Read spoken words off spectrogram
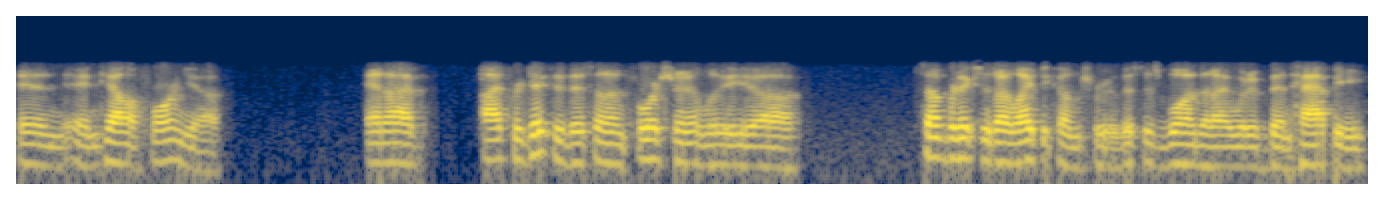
in in California, and I I predicted this, and unfortunately, uh, some predictions I like to come true. This is one that I would have been happy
